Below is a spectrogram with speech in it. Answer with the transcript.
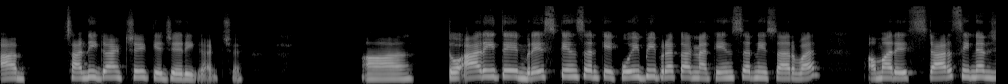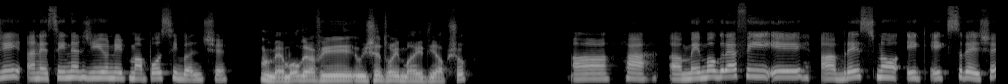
આ સાદી ગાંઠ છે કે ઝેરી ગાંઠ છે. તો આ રીતે બ્રેસ્ટ કેન્સર કે કોઈ બી પ્રકારના કેન્સરની સારવાર અમારે સ્ટાર સિનર્જી અને સિનર્જી યુનિટમાં પોસિબલ છે. મેમોગ્રાફી વિશે થોડી માહિતી આપશો? હા. મેમોગ્રાફી એ બ્રેસ્ટનો એક એક્સરે છે.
